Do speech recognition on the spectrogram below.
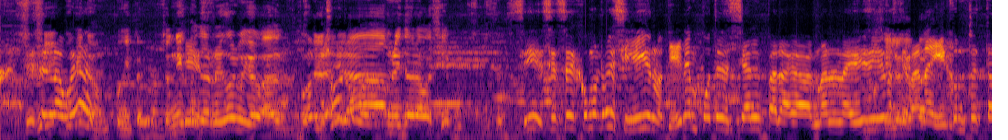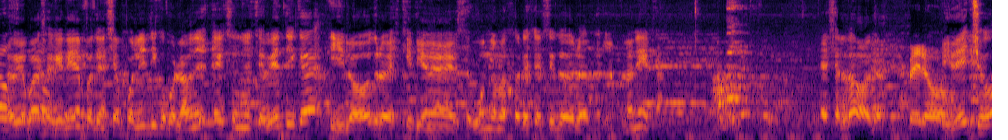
Esa es Sí, la un poquito, weá. un poquito. Son hijos Sí. del rigor, pero, ah, el, choros, hambre y todo lo así. Sí, ese es como el rey. Si ellos no tienen potencial para armar una guerra, ellos Sí, se van a ir contra Estados Lo que Unidos. pasa es que tienen potencial político por la ex Unión Soviética y lo otro es que tienen el segundo mejor ejército de la- del planeta. Es otra. Pero- Y de hecho,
